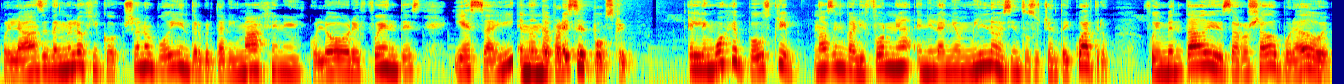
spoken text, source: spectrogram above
por el avance tecnológico, ya no podía interpretar imágenes, colores, fuentes, y es ahí en donde aparece el PostScript. El lenguaje PostScript nace en California en el año 1984. Fue inventado y desarrollado por Adobe.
